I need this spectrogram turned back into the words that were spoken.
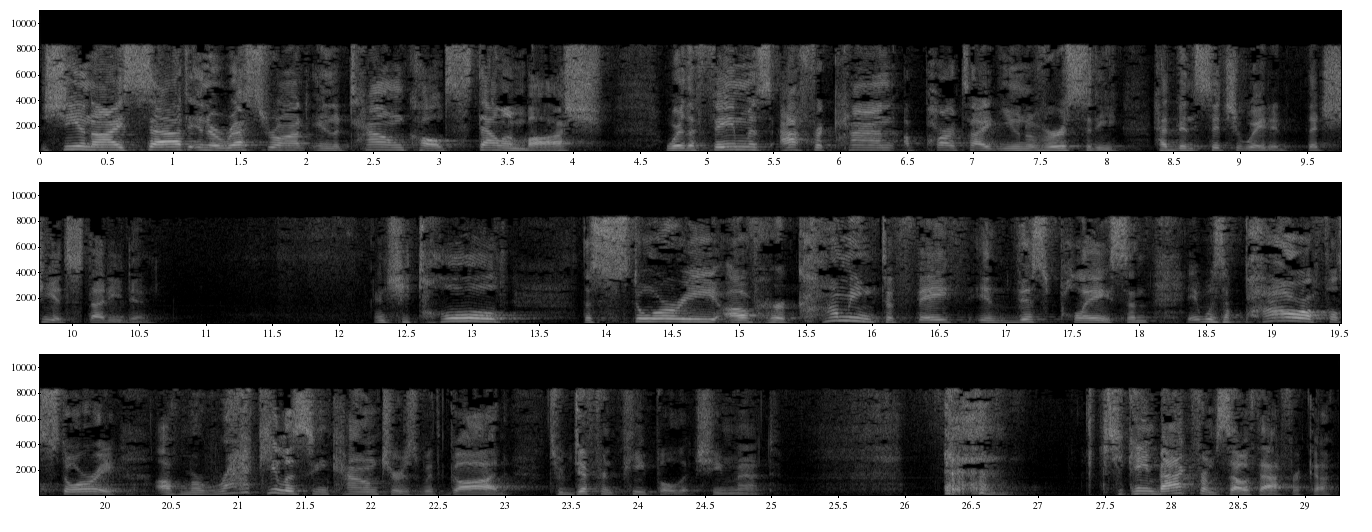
she and I sat in a restaurant in a town called Stellenbosch, where the famous Afrikaan Apartheid University had been situated that she had studied in. And she told the story of her coming to faith in this place. And it was a powerful story of miraculous encounters with God through different people that she met. She came back from South Africa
